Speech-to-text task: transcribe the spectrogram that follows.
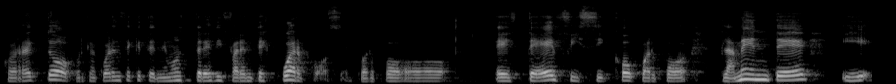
¿correcto? Porque acuérdense que tenemos tres diferentes cuerpos, el cuerpo este, físico, cuerpo, la mente y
